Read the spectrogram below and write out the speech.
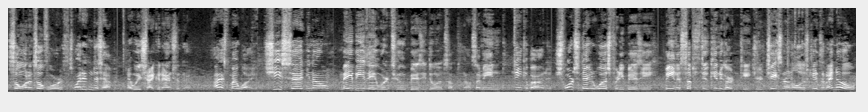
so on and so forth. So why didn't this happen? I wish I could answer that. I asked my wife. She said, you know, maybe they were too busy doing something else. I mean, think about it. Schwarzenegger was pretty busy being a substitute kindergarten teacher, chasing around all those kids, and I know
